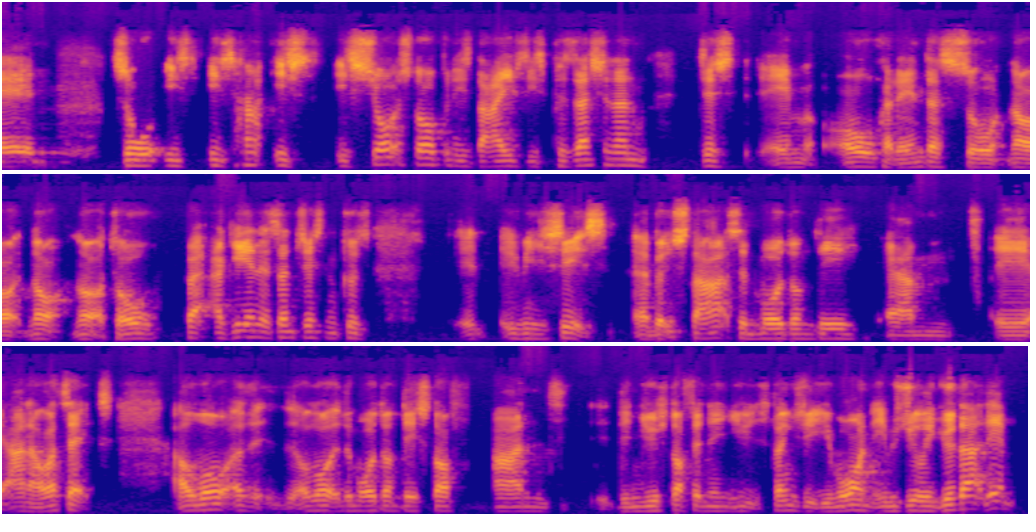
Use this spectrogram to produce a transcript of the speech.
Um, so he's he's he's he's shot stopping his dives, his positioning just um, all horrendous. So no, not not at all. But again, it's interesting because when you say it's about stats in modern day um, uh, analytics, a lot of the, a lot of the modern day stuff and the new stuff and the new things that you want, he was really good at them.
